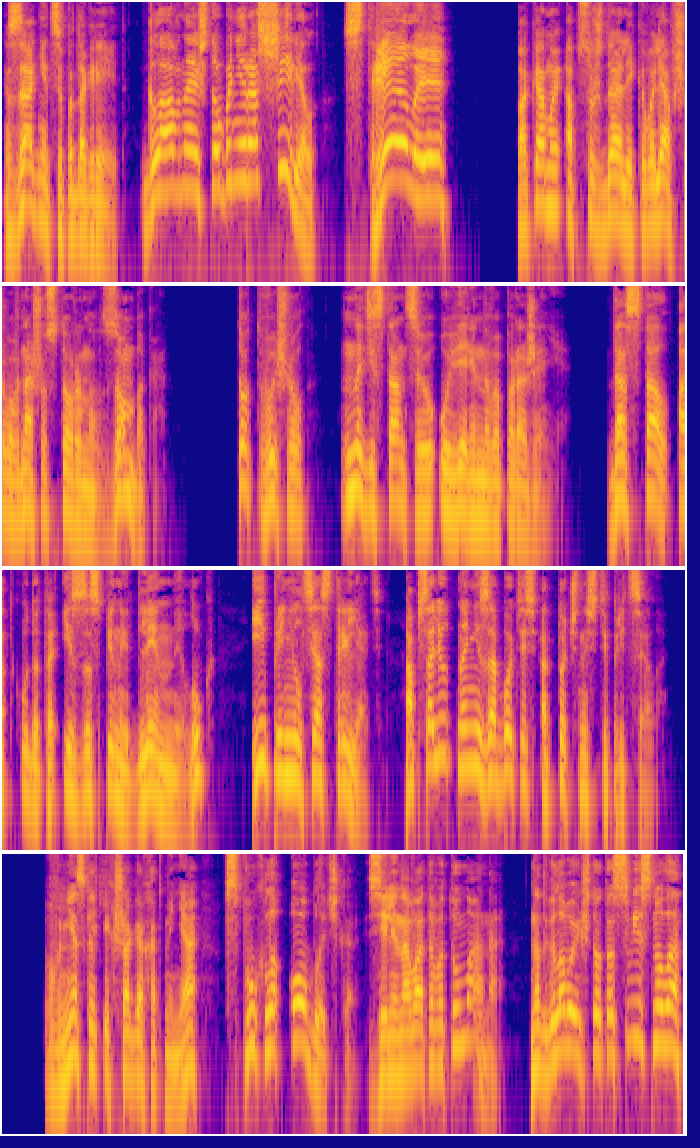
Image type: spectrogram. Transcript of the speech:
задницы подогреет. Главное, чтобы не расширил». «Стрелы!» Пока мы обсуждали ковылявшего в нашу сторону зомбака, тот вышел на дистанцию уверенного поражения. Достал откуда-то из-за спины длинный лук и принялся стрелять, абсолютно не заботясь о точности прицела. В нескольких шагах от меня вспухло облачко зеленоватого тумана. Над головой что-то свистнуло,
